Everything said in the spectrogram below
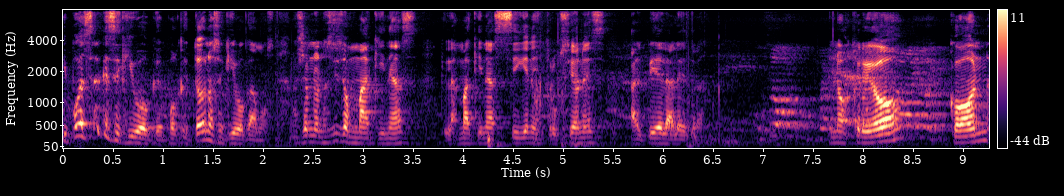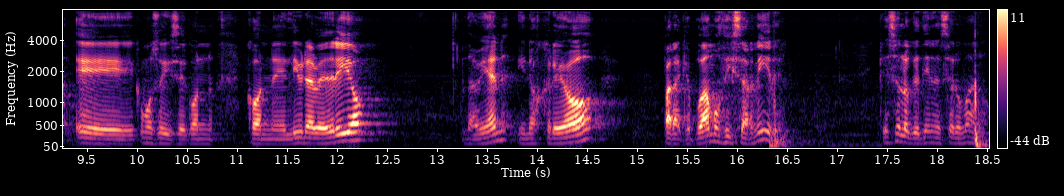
Y puede ser que se equivoque, porque todos nos equivocamos. Hashem no nos hizo máquinas, las máquinas siguen instrucciones al pie de la letra. Nos creó con, eh, ¿cómo se dice? Con, con el libre albedrío, ¿está bien? Y nos creó para que podamos discernir, que eso es lo que tiene el ser humano.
